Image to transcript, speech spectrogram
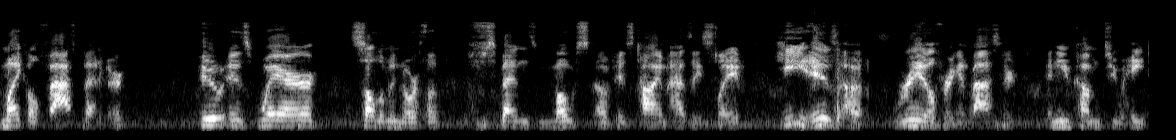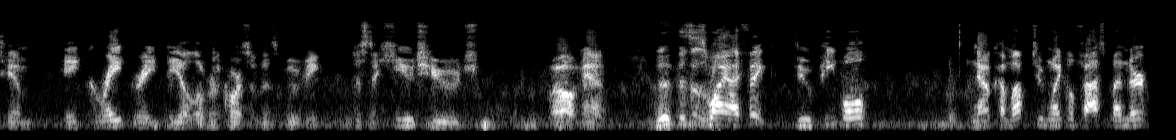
Michael Fassbender, who is where Solomon Northup spends most of his time as a slave. He is a real friggin' bastard, and you come to hate him a great, great deal over the course of this movie. Just a huge, huge. Oh man. This is why I think do people now come up to Michael Fassbender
